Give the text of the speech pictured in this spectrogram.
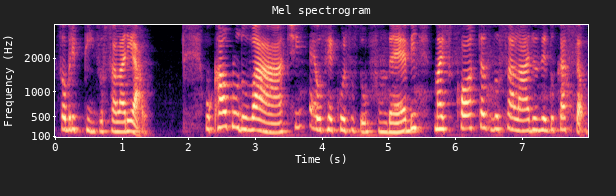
sobre piso salarial. O cálculo do VAT é os recursos do Fundeb mais cotas dos salários educação.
